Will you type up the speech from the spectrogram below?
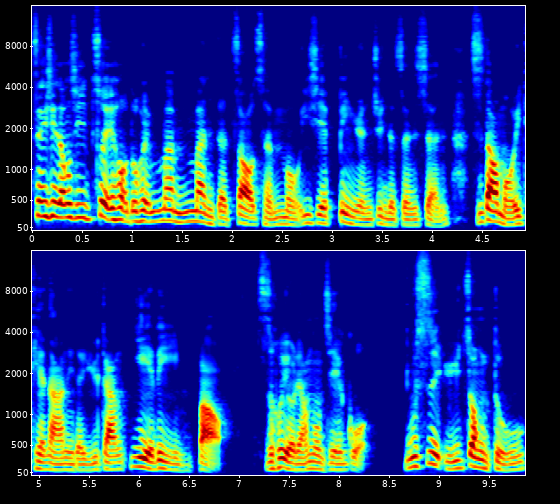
这些东西最后都会慢慢的造成某一些病原菌的增生，直到某一天啊，你的鱼缸业力引爆，只会有两种结果，不是鱼中毒，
